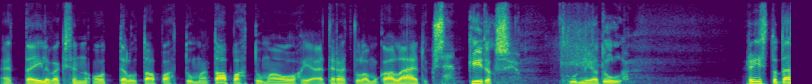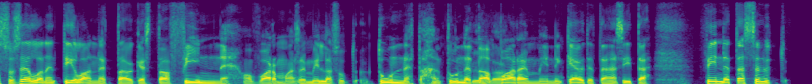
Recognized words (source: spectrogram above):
että Ilveksen ottelutapahtuma, tapahtumaohjaaja. Tervetuloa mukaan lähetykseen. Kiitoksia. Kunnia tulla. Risto, tässä on sellainen tilanne, että oikeastaan Finne on varmaan se, millä sut tunnetaan, tunnetaan Kyllä. paremmin, niin käytetään sitä. Finne, tässä nyt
